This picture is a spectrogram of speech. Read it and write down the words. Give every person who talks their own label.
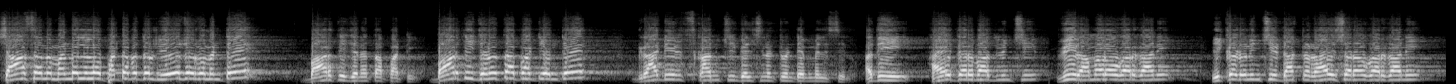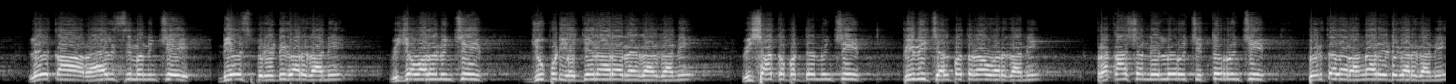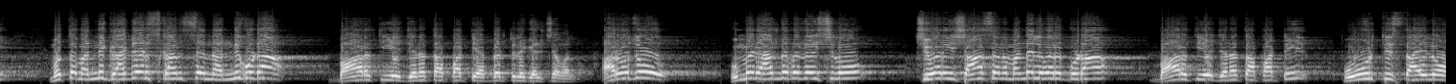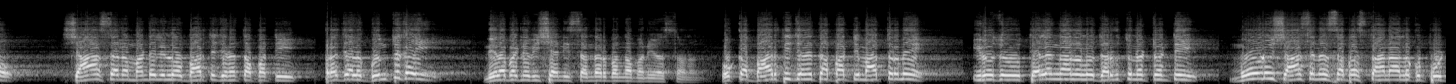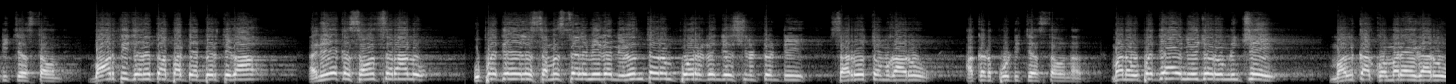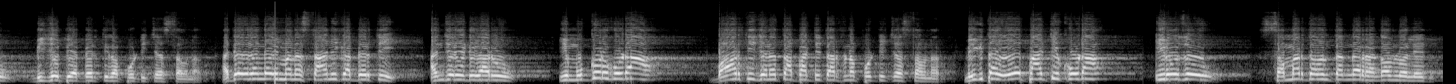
Speaker 1: శాసన మండలిలో పట్టభద్రుల నియోజకవర్గం అంటే భారతీయ జనతా పార్టీ. భారతీయ జనతా పార్టీ అంటే గ్రాడ్యుయేట్స్ కానుంచి గెలిచినటువంటి ఎమ్మెల్సీలు. అది హైదరాబాద్ నుంచి వి రామారావు గారు గాని ఇక్కడ నుంచి డాక్టర్ రాజేశ్వరరావు గారు గాని లేక రాయలసీమ నుంచి డిఎస్పి రెడ్డి గారు గాని విజయవాడ నుంచి జూపుడి యజ్ఞనారాయణ గారు గాని విశాఖపట్నం నుంచి పివి చలపతిరావు గారు గాని ప్రకాశం నెల్లూరు చిత్తూరు నుంచి పిడతల రంగారెడ్డి గారు కానీ మొత్తం అన్ని గ్రాడ్యుయేట్స్ కాన్స్టెన్ అన్ని కూడా భారతీయ జనతా పార్టీ అభ్యర్థులే గెలిచేవాళ్ళు. ఆ రోజు ఉమ్మడి ఆంధ్రప్రదేశ్లో చివరి శాసన మండలి వరకు కూడా భారతీయ జనతా పార్టీ పూర్తి స్థాయిలో శాసన మండలిలో భారతీయ జనతా పార్టీ ప్రజల గొంతుకై నిలబడిన విషయాన్ని సందర్భంగా మనవి వస్తున్నాను ఒక్క భారతీయ జనతా పార్టీ మాత్రమే ఈరోజు తెలంగాణలో జరుగుతున్నటువంటి మూడు శాసనసభ స్థానాలకు పోటీ చేస్తా ఉంది. భారతీయ జనతా పార్టీ అభ్యర్థిగా అనేక సంవత్సరాలు ఉపాధ్యాయుల సమస్యల మీద నిరంతరం పోరాటం చేసినటువంటి సర్వోత్తమ్ గారు అక్కడ పోటీ చేస్తా ఉన్నారు. మన ఉపాధ్యాయ నియోజకవర్గం నుంచి మల్కా కొమరయ్య గారు బీజేపీ అభ్యర్థిగా పోటీ చేస్తా ఉన్నారు. అదేవిధంగా ఈ మన స్థానిక అభ్యర్థి అంజిరెడ్డి గారు ఈ ముగ్గురు కూడా భారతీయ జనతా పార్టీ తరఫున పోటీ చేస్తా ఉన్నారు. మిగతా ఏ పార్టీ కూడా ఈరోజు సమర్థవంతంగా రంగంలో లేదు.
